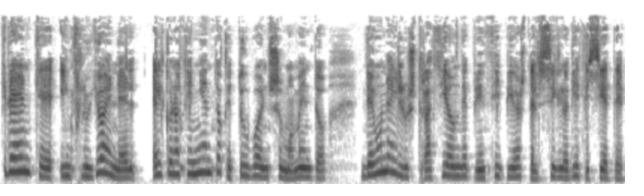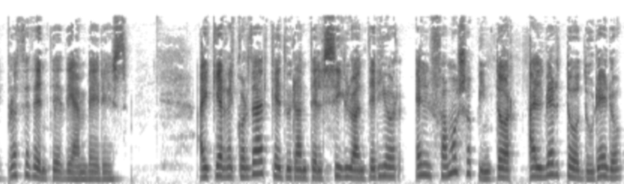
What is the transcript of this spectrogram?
creen que influyó en él el conocimiento que tuvo en su momento de una ilustración de principios del siglo XVII procedente de Amberes. Hay que recordar que durante el siglo anterior el famoso pintor Alberto Durero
